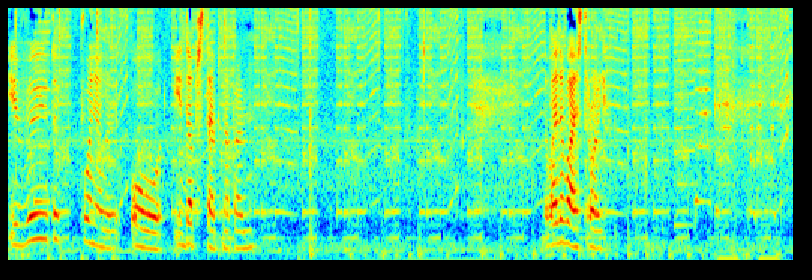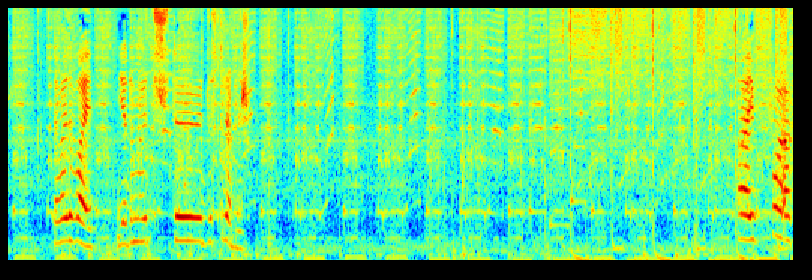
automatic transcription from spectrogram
І ви так поняли. О, і дабстеп, напевно. Давай, давай, строй. Давай, давай. Я думаю, що ти достребнеш. Ай, фак.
